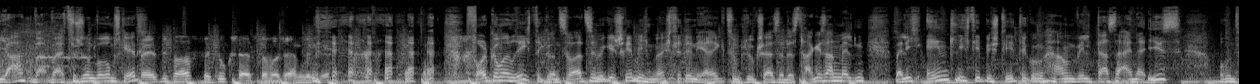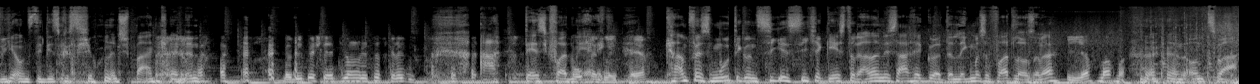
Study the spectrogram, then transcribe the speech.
Ja, we weißt du schon, worum es geht? weiß ich was, der Klugscheißer wahrscheinlich. ja. Vollkommen richtig. Und zwar hat sie mir geschrieben, ich möchte den Erik zum Klugscheißer des Tages anmelden, weil ich endlich die Bestätigung haben will, dass er einer ist und wir uns die Diskussionen sparen können. Nur die Bestätigung wird jetzt kriegen. Ah, das gefällt mir, Erik. Ja. Kampfesmutig und siegessicher gehst du ran an die Sache. Gut, dann legen wir sofort los, oder? Ja, mach mal. Und zwar,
